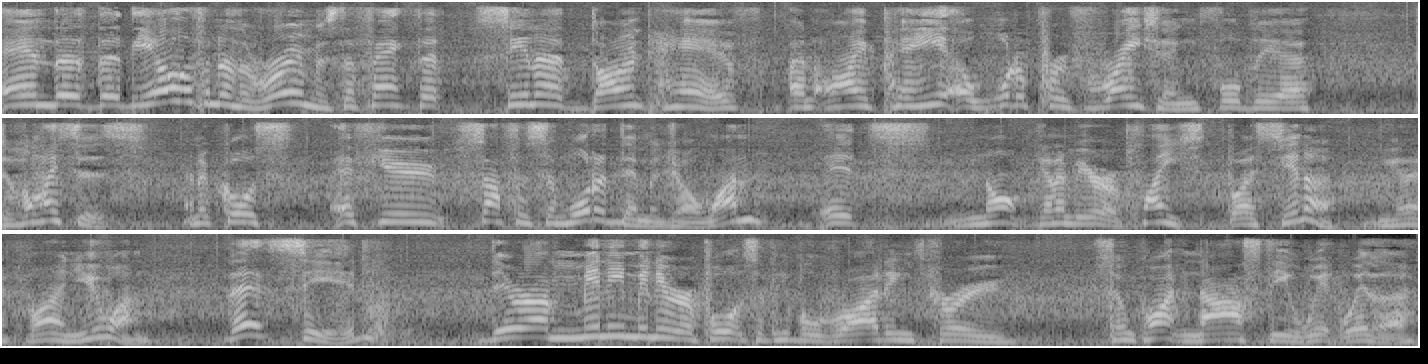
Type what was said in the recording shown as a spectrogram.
And the, the, the elephant in the room is the fact that Sena don't have an IP, a waterproof rating for their devices. And of course, if you suffer some water damage on one, it's not going to be replaced by Sena. You're going to have to buy a new one. That said, there are many, many reports of people riding through some quite nasty wet weather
